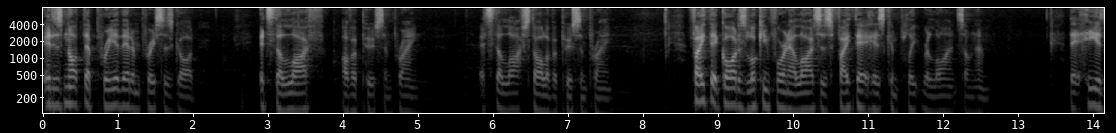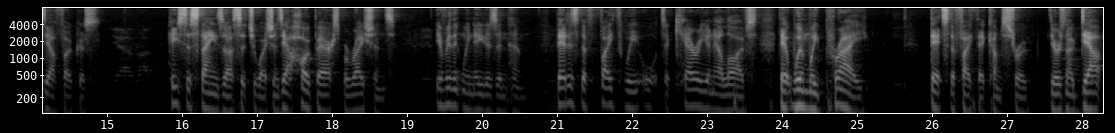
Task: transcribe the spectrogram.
It is not the prayer that impresses God, it's the life of a person praying. It's the lifestyle of a person praying. Faith that God is looking for in our lives is faith that has complete reliance on Him, that He is our focus. He sustains our situations, our hope, our aspirations. Everything we need is in Him. That is the faith we ought to carry in our lives, that when we pray, that's the faith that comes through. There is no doubt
